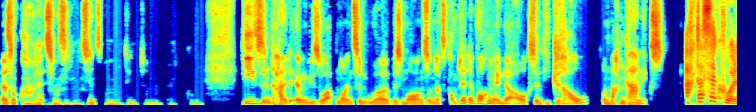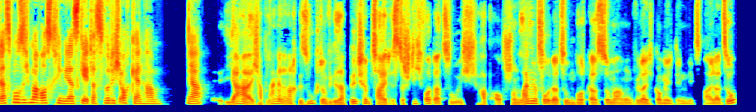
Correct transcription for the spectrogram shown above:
dann so, oh, da ist was, ich muss jetzt unbedingt gucken die sind halt irgendwie so ab 19 Uhr bis morgens und das komplette Wochenende auch, sind die grau und machen gar nichts. Ach, das ist ja cool. Das muss ich mal rauskriegen, wie das geht. Das würde ich auch gern haben. Ja. Ja, ich habe lange danach gesucht und wie gesagt, Bildschirmzeit ist das Stichwort dazu. Ich habe auch schon lange vor dazu, einen Podcast zu machen. Vielleicht komme ich demnächst mal dazu.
